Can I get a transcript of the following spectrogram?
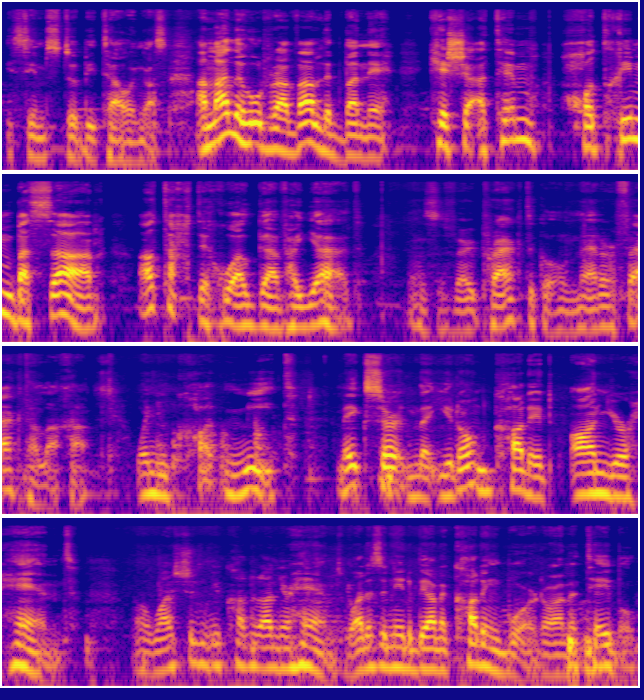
he seems to be telling us. Amalehu Rava lebane, hotchim basar, Al al gav hayad. This is very practical, matter of fact, halacha. When you cut meat, make certain that you don't cut it on your hand. Well, why shouldn't you cut it on your hand? Why does it need to be on a cutting board or on a table?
